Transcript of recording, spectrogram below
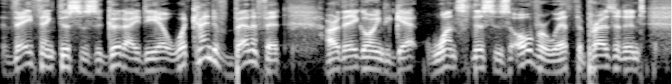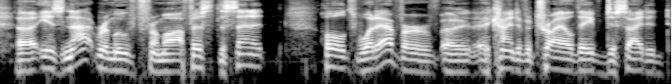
they think this is a good idea. What kind of benefit are they going to get once this is over with? The president uh, is not removed from office. The Senate holds whatever uh, kind of a trial they've decided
